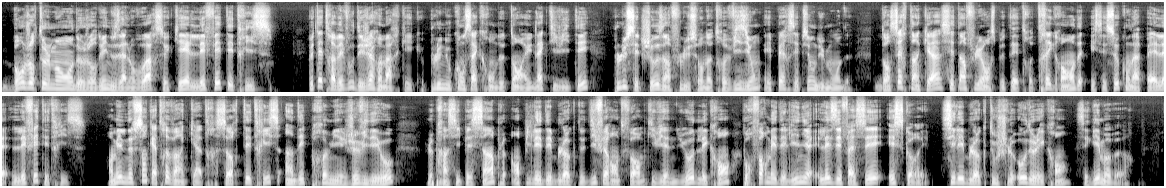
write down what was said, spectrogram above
Bonjour tout le monde, aujourd'hui nous allons voir ce qu'est l'effet Tetris. Peut-être avez-vous déjà remarqué que plus nous consacrons de temps à une activité, plus cette chose influe sur notre vision et perception du monde. Dans certains cas, cette influence peut être très grande et c'est ce qu'on appelle l'effet Tetris. En 1984 sort Tetris, un des premiers jeux vidéo. Le principe est simple, empiler des blocs de différentes formes qui viennent du haut de l'écran pour former des lignes, les effacer et scorer. Si les blocs touchent le haut de l'écran, c'est game over.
